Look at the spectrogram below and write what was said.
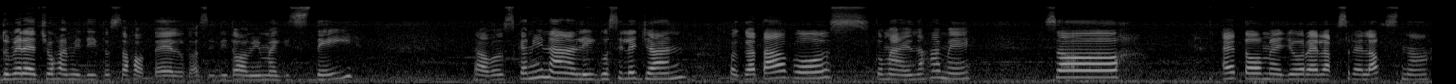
dumiretso kami dito sa hotel kasi dito kami mag-stay. Tapos, kanina, naligo sila dyan. Pagkatapos, kumain na kami. So, eto, medyo relax-relax na.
